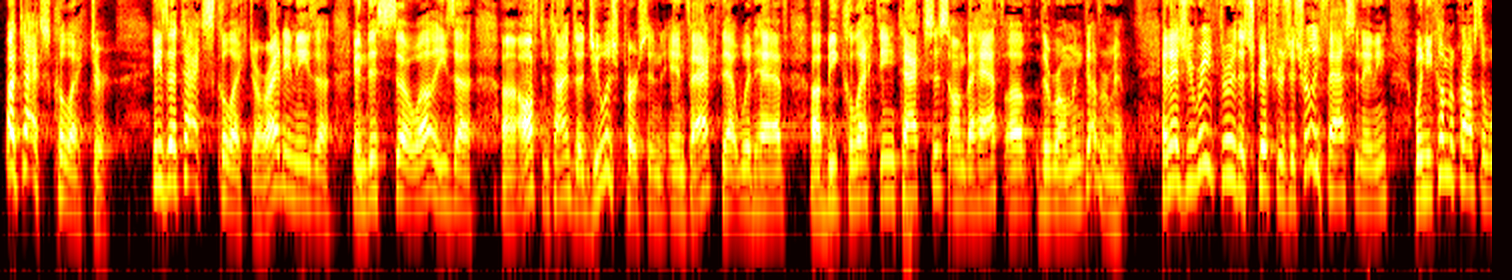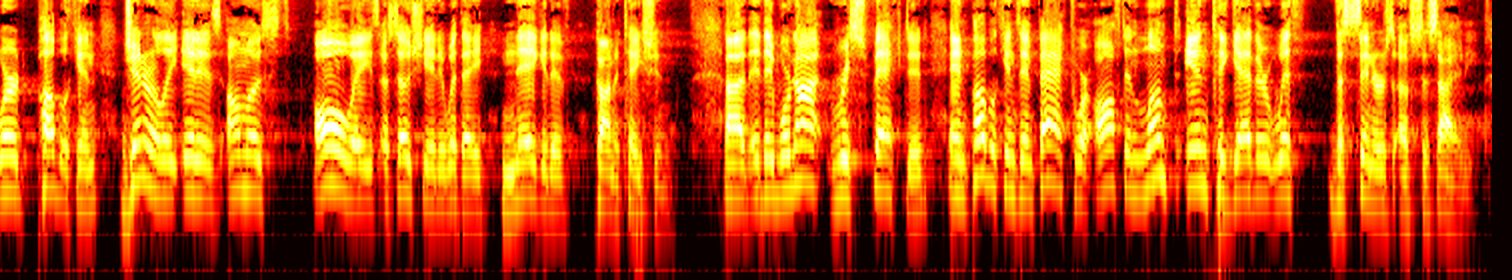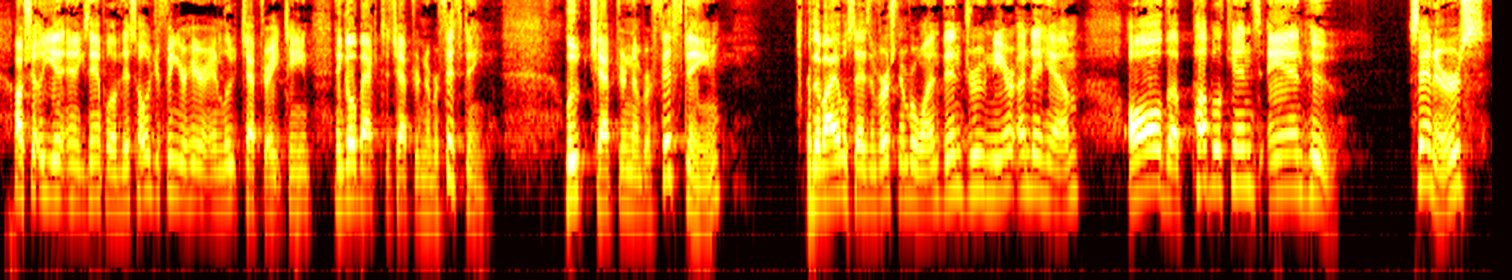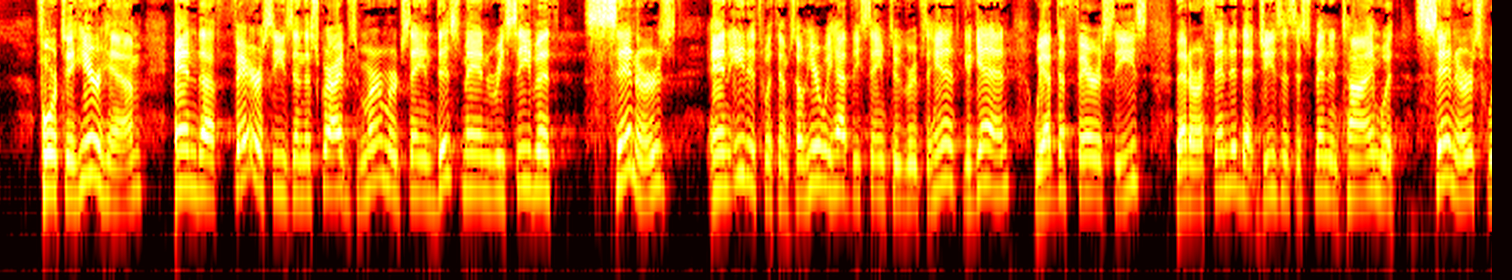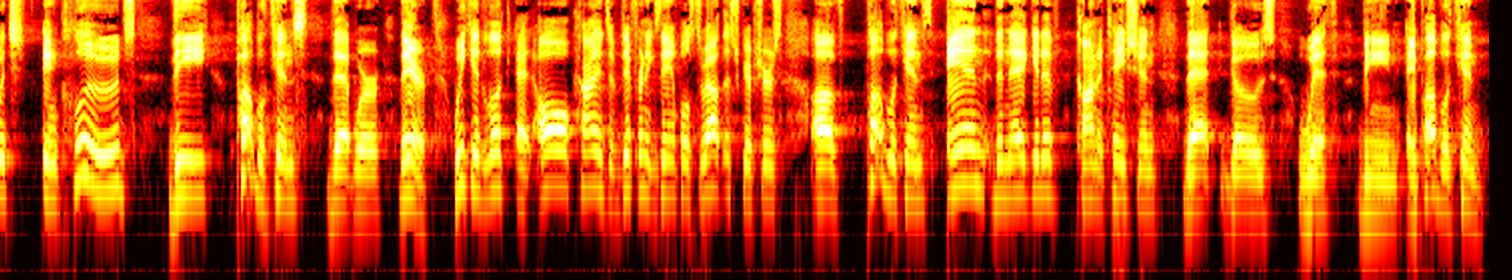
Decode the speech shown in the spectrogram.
A tax collector. He's a tax collector, right? And he's a, in this, uh, well, he's a, uh, oftentimes a Jewish person, in fact, that would have, uh, be collecting taxes on behalf of the Roman government. And as you read through the scriptures, it's really fascinating. When you come across the word publican, generally it is almost always associated with a negative connotation. Uh, they, they were not respected, and publicans, in fact, were often lumped in together with the sinners of society. I'll show you an example of this. Hold your finger here in Luke chapter 18 and go back to chapter number 15. Luke chapter number 15, the Bible says in verse number 1 Then drew near unto him all the publicans and who? Sinners, for to hear him. And the Pharisees and the scribes murmured, saying, This man receiveth sinners and eateth with them. So here we have these same two groups. Again, we have the Pharisees that are offended that Jesus is spending time with sinners, which includes the publicans that were there. We could look at all kinds of different examples throughout the scriptures of publicans and the negative connotation that goes with being a publican.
